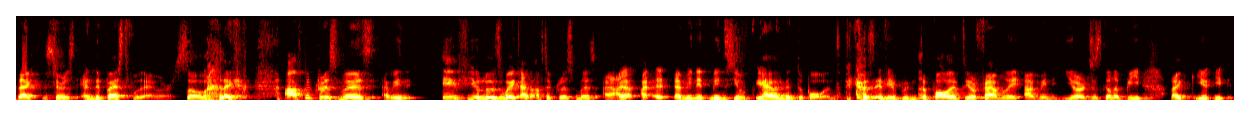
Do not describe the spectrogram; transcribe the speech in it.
like, seriously, and the best food ever. So, like, after Christmas, I mean, if you lose weight after Christmas, I, I, I mean, it means you've, you haven't been to Poland. Because if you've been to Poland to your family, I mean, you're just going to be like, you, you,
